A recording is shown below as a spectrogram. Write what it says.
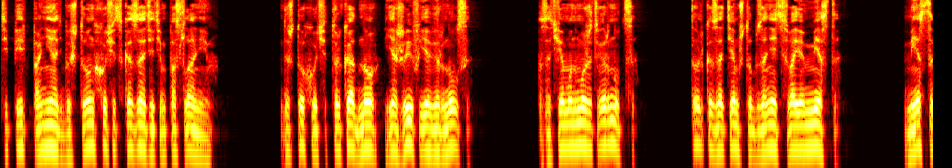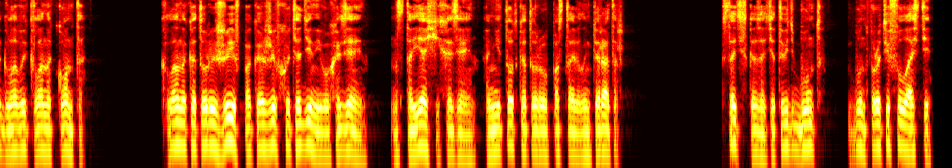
Теперь понять бы, что он хочет сказать этим посланием. Да что хочет, только одно — я жив, я вернулся. А зачем он может вернуться? Только за тем, чтобы занять свое место. Место главы клана Конта. Клана, который жив, пока жив хоть один его хозяин. Настоящий хозяин, а не тот, которого поставил император. Кстати сказать, это ведь бунт. Бунт против власти.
